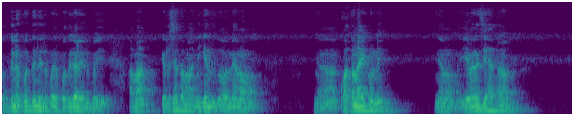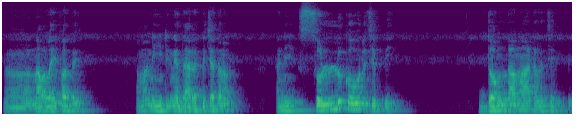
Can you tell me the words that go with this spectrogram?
పొద్దున్న పొద్దున్న వెళ్ళిపోయి పొద్దుగాల వెళ్ళిపోయి అమ్మా గిరచేతమ్మా నీకెందుకు? నేను కొత్త నాయకుడిని. నేను ఏమైనా చేస్తాను నా వల్ల అయిపోద్ది. అమ్మ నీ ఇంటికి నేను దారి రప్పించేస్తాను అని సొల్లు కౌరులు చెప్పి దొంగ మాటలు చెప్పి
